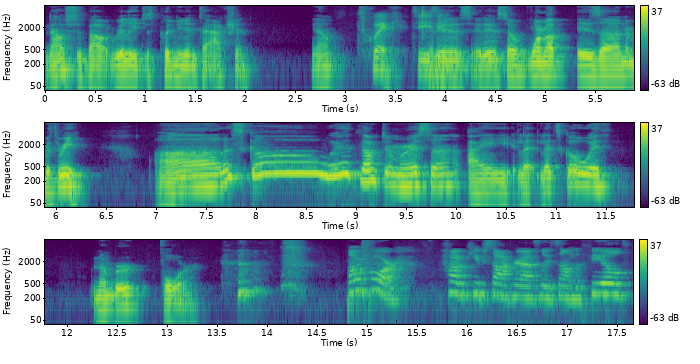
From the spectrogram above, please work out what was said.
Now it's just about really just putting it into action. You know, It's quick. It's easy. It is. It is. So warm up is uh, number three. Uh, let's go with Dr. Marissa. I let, let's go with number four. Number four, how to keep soccer athletes on the field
